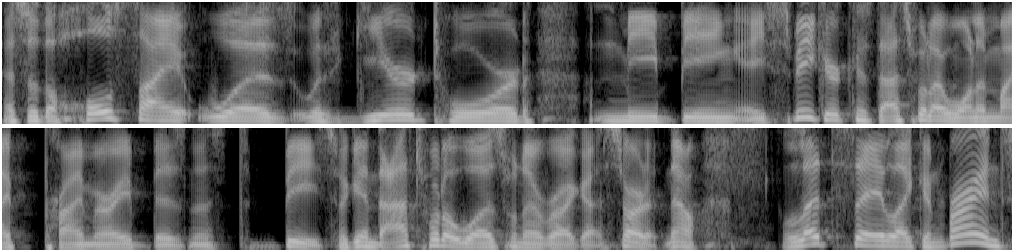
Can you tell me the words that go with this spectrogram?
And so the whole site was was geared toward me being a speaker because that's what I wanted my primary business to be. So again, that's what it was whenever I got started. Now, let's say like in Bryan's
